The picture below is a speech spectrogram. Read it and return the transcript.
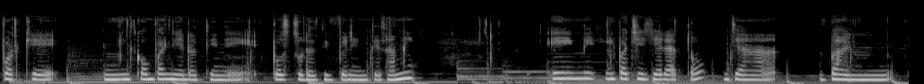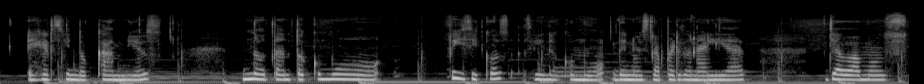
porque mi compañero tiene posturas diferentes a mí. En el bachillerato ya van ejerciendo cambios, no tanto como físicos, sino como de nuestra personalidad. Ya vamos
